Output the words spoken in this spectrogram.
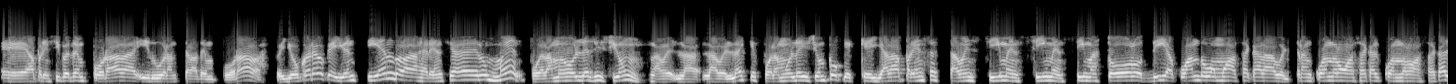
eh, a principio de temporada y durante la temporada. Pues yo creo que yo entiendo la gerencia de los Mets. Fue la mejor decisión. La, la, verdad es que fue la mejor decisión porque es que ya la prensa estaba encima, encima, encima todos los días. ¿Cuándo vamos a sacar a Beltrán? ¿Cuándo lo vamos a sacar? ¿Cuándo lo vamos a sacar?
